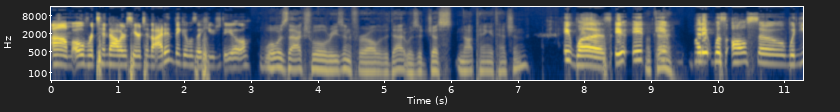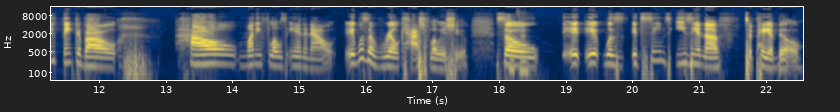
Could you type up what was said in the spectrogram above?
Um, over ten dollars here, ten dollars. I didn't think it was a huge deal. What was the actual reason for all of the debt? Was it just not paying attention? It was. It it, Okay. it but it was also when you think about how money flows in and out, it was a real cash flow issue. So it it was it seems easy enough to pay a bill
